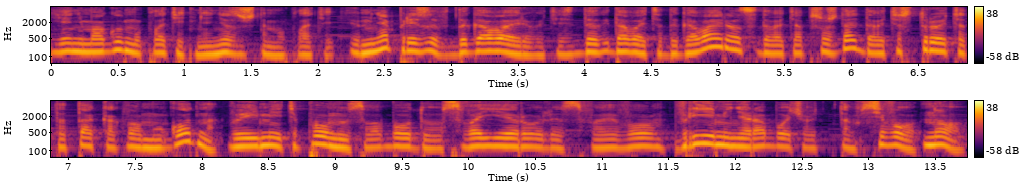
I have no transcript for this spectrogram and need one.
я не могу ему платить, мне не за что ему платить. И у меня призыв договаривайтесь, давайте договариваться, давайте обсуждать, давайте строить это так, как вам угодно. Вы имеете полную свободу своей роли, своего времени рабочего, там всего. Но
